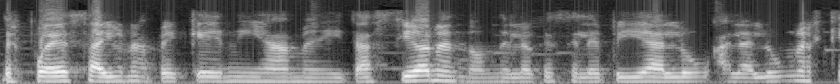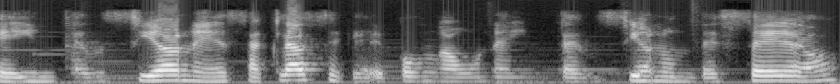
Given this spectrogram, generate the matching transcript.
Después hay una pequeña meditación en donde lo que se le pide al, al alumno es que intencione esa clase, que le ponga una intención, un deseo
